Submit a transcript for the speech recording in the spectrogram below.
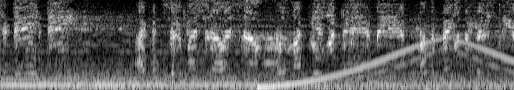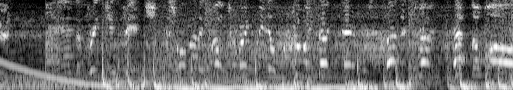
today, I consider myself the luckiest man on the face of the earth. And the 3-2 pitch. Swung on a drill to right field. Going back Sanders on the track at the wall.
